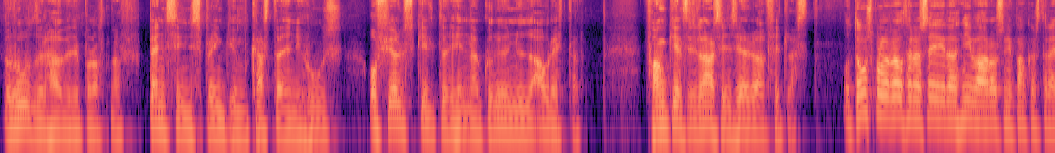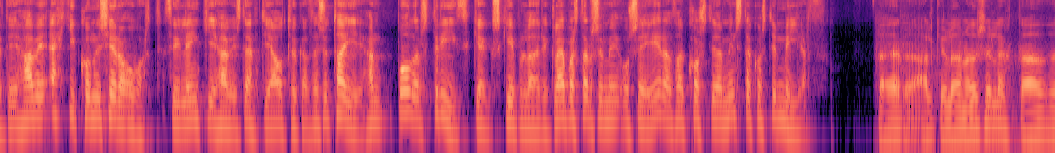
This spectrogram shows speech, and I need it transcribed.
Rúður hafi verið brotnar, bensínsprengjum kastaðin í hús og fjölskyldur hinn að grunuðu áreittar. Fangilsi landsins eru að fyllast. Og dómsmálaráþurra segir að hnífa árásin í bankastræti hafi ekki komið sér á óvart því lengi hafi stemt í átök af þessu tægi. Hann bóðar stríð gegn skipulaðri glæbastarfsemi og segir að það kosti að minnstakosti miljard. Það er algjörlega nöðsilegt að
